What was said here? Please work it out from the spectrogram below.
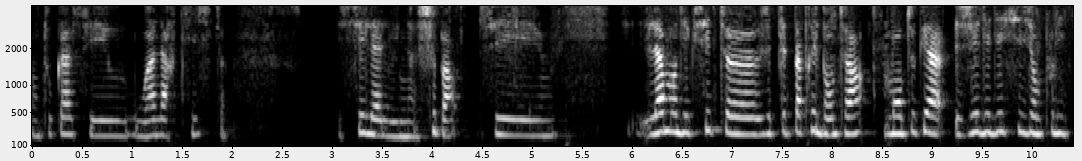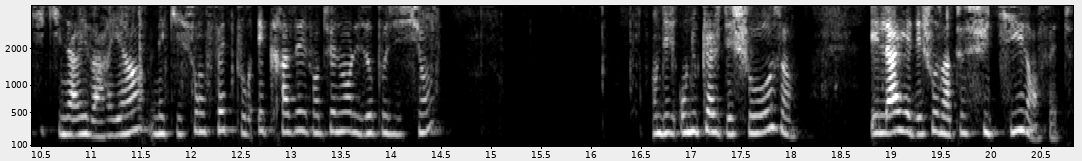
En tout cas, c'est ou un artiste c'est la lune. Je sais pas. C'est Là, mon Dixit, euh, j'ai peut-être pas pris le bon tas. Mais en tout cas, j'ai des décisions politiques qui n'arrivent à rien, mais qui sont faites pour écraser éventuellement les oppositions. On, nous cache des choses. Et là, il y a des choses un peu futiles, en fait.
